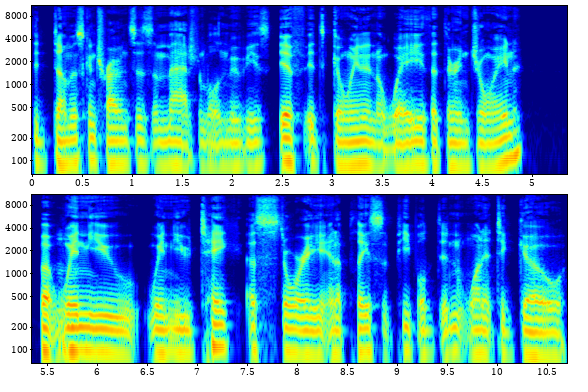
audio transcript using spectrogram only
the dumbest contrivances imaginable in movies if it's going in a way that they're enjoying. But Mhm. when you when you take a story in a place that people didn't want it to go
